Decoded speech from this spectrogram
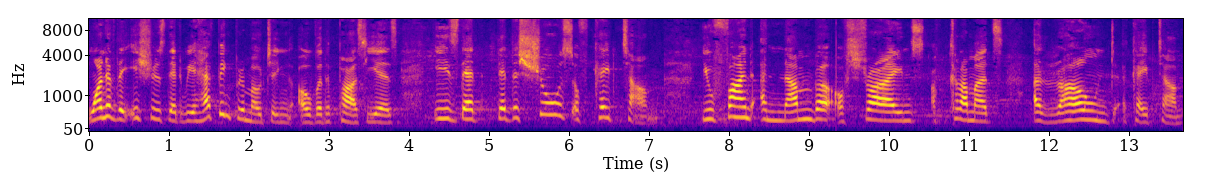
One of the issues that we have been promoting over the past years is that, that the shores of Cape Town, you find a number of shrines, of kramats around Cape Town.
